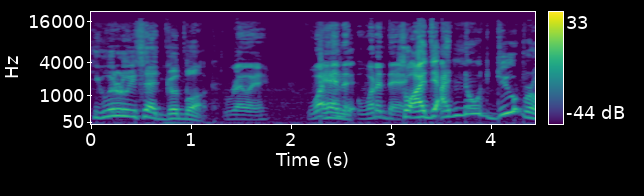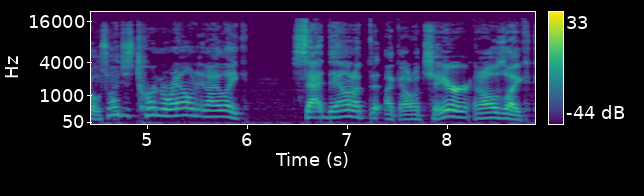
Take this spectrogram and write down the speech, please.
He literally said, "Good luck." Really? What? And in the, what a day. So I, I didn't know what to do, bro. So I just turned around and I like sat down at the like on a chair, and I was like,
